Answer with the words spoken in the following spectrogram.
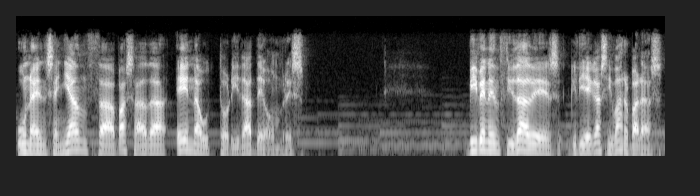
una enseñanza basada en autoridad de hombres. Viven en ciudades griegas y bárbaras,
